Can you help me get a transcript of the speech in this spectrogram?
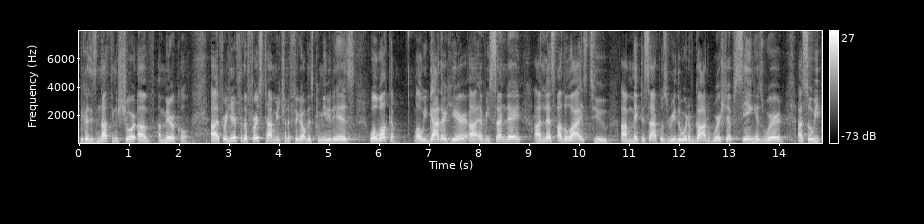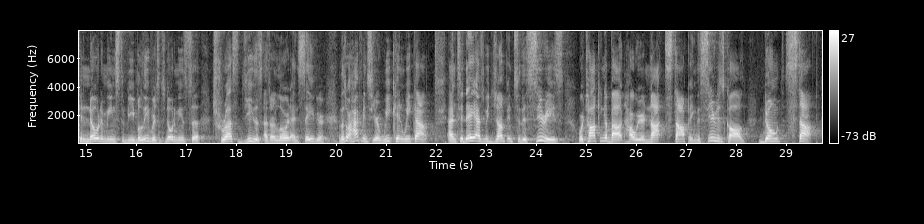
because it's nothing short of a miracle. Uh, if you're here for the first time and you're trying to figure out what this community is, well, welcome. Well, we gather here uh, every Sunday, unless otherwise, to uh, make disciples, read the Word of God, worship, seeing His Word, uh, so we can know what it means to be believers and to know what it means to trust Jesus as our Lord and Savior. And that's what happens here, week in, week out. And today, as we jump into this series, we're talking about how we are not stopping. The series is called Don't Stop.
